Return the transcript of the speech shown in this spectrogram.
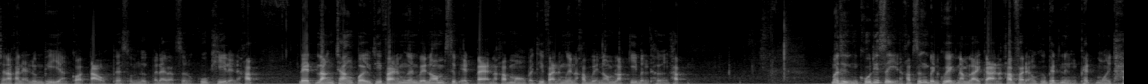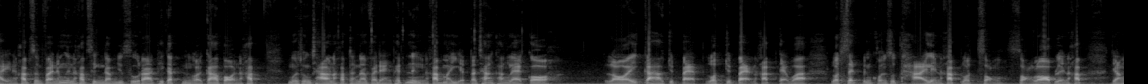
ชนะคะแนนรุ่นพี่อย่างเกาะเต่าเพชรสมนึกไปได้แบบสนุกคู่ขี้เลยนะครับ เลดหลังช่างเปิดอยู่ที่ฝ่ายน้ำเงินเวนอม11-8นะครับมองไปที่ฝ่ายน้ำเงินนะครับเวนอมลักกี้บันเทิงครับมาถึงคู่ที่4นะครับซึ่งเป็นคู่เอกนำรายการนะครับฝ่ายแดงคือเพชรหนึ่งเพชรมวยไทยนะครับส่วนฝ่ายน้ำเงินนะครับสิงห์ดำยุทธสุราชพิกัด109ปอนด์นะครับเมื่อช่วงเช้านะครับทางด้านฝ่ายแดงเพชรหนึ่งนะครับมาเหยียบตะช่างครั้งแรกก็ 109.8ลดจุด8นะครับแต่ว่าลดเสร็จเป็นคนสุดท้ายเลยนะครับลด2 2 รอบเลยนะครับ ยัง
